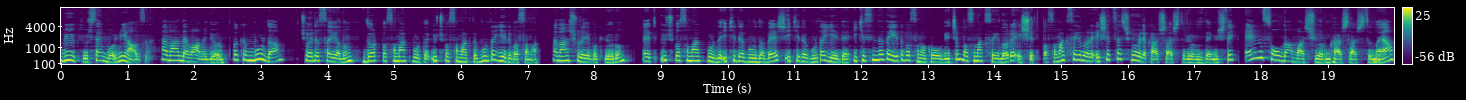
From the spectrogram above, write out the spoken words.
büyüktür sembolünü yazdık. Hemen devam ediyorum. Bakın burada Şöyle sayalım. 4 basamak burada, 3 basamak da burada, 7 basamak. Hemen şuraya bakıyorum. Evet 3 basamak burada, 2 de burada 5, 2 de burada 7. İkisinde de 7 basamak olduğu için basamak sayıları eşit. Basamak sayıları eşitse şöyle karşılaştırıyoruz demiştik. En soldan başlıyorum karşılaştırmaya.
